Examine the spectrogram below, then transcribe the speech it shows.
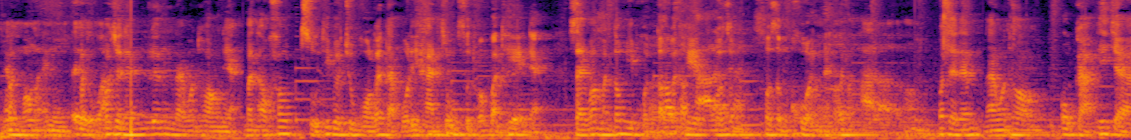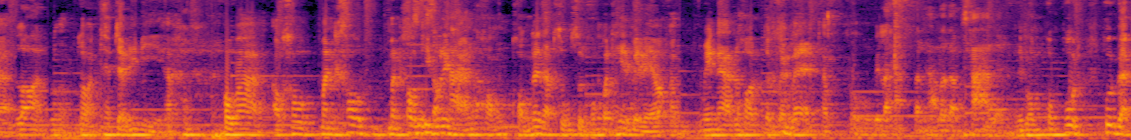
ได้มุมมองหลายมุมเออเพว่า ราะฉะนั้นเรื่องนางวันทองเนี่ยมันเอาเข้าสู่ที่ประชุมของระดับบริหารสูงสุดของประเทศเนี่ยแสดงว่ามันต้องมีผลต่อประเทศพอสมพอสมควรนะ เขาสัมภาษณ์แล้วเพราะฉะนั้นนางวันทองโอกาสที่จะรอด รอดแทบจะไม่มีครับ เพราะว่าเอาเข้ามันเข้ามันเข้าที่บริหารเข้าสู่สภาของของระดับสูงสุดของประเทศไปแล้วครับ ไม่น่ารอดตั้งแต่แรกครับโอ้โหเป็นระดับปัญหาระดับชาติเลยนี่ผมผมพูดพูดแบบ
